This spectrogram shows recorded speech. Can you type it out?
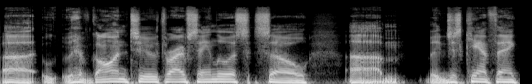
uh, have gone to Thrive St. Louis. So um, just can't thank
